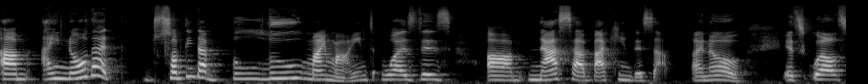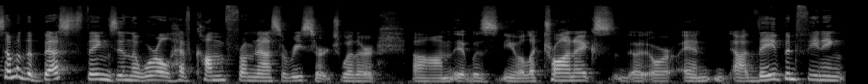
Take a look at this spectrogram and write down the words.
Um, I know that something that blew my mind was this um, NASA backing this up. I know. It's, well, some of the best things in the world have come from NASA research, whether um, it was, you know, electronics uh, or, and uh, they've been feeding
